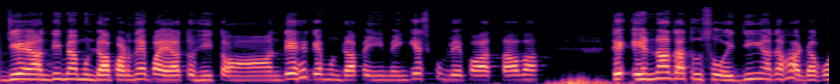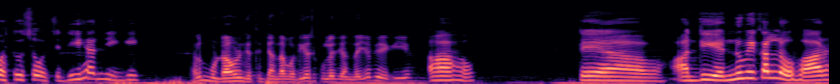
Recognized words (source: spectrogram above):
ਜੇ ਆਂਦੀ ਮੈਂ ਮੁੰਡਾ ਪੜਨੇ ਪਾਇਆ ਤੁਸੀਂ ਤਾਂ ਆਂਦੇ ਹੈਗੇ ਮੁੰਡਾ ਪਈ ਮਹਿੰਗੇ ਸਕੂਲੇ ਪਾਤਾ ਵਾ। ਤੇ ਇਹਨਾਂ ਦਾ ਤੂੰ ਸੋਚਦੀ ਆ ਤਾਂ ਸਾਡਾ ਕੁਛ ਤੂੰ ਸੋਚਦੀ ਹੈ ਨਹੀਂਗੀ ਚੱਲ ਮੁੰਡਾ ਹੁਣ ਜਿੱਥੇ ਜਾਂਦਾ ਵਧੀਆ ਸਕੂਲੇ ਜਾਂਦਾ ਹੀ ਆ ਫੇਰ ਕੀ ਆ? ਆਹੋ। ਤੇ ਆਂਦੀ ਇਹਨੂੰ ਵੀ ਕੱਲੋ ਬਾਹਰ।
